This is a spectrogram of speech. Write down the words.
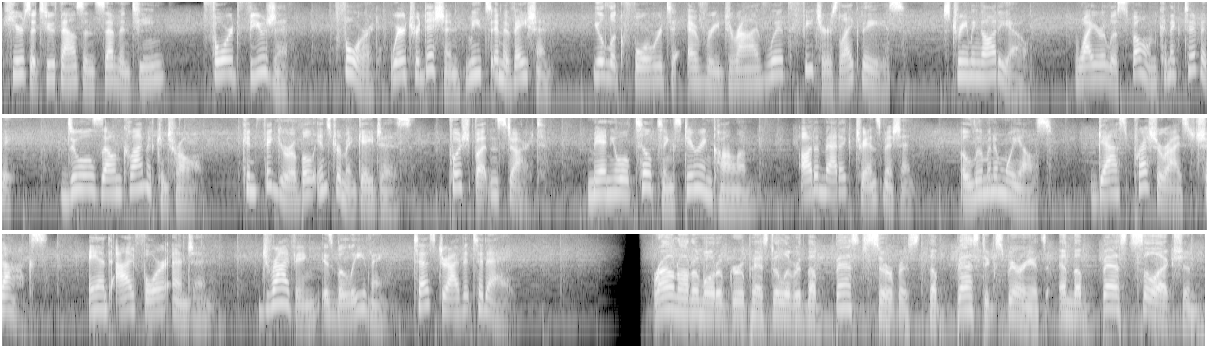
Here's a 2017 Ford Fusion. Ford, where tradition meets innovation. You'll look forward to every drive with features like these streaming audio, wireless phone connectivity, dual zone climate control, configurable instrument gauges, push button start, manual tilting steering column, automatic transmission, aluminum wheels, gas pressurized shocks, and i4 engine. Driving is believing. Test drive it today. Brown Automotive Group has delivered the best service, the best experience, and the best selection.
